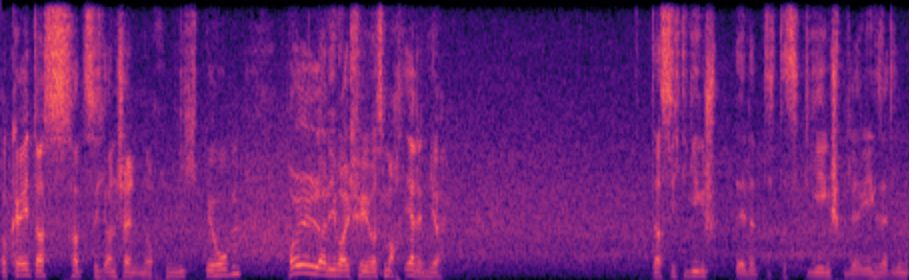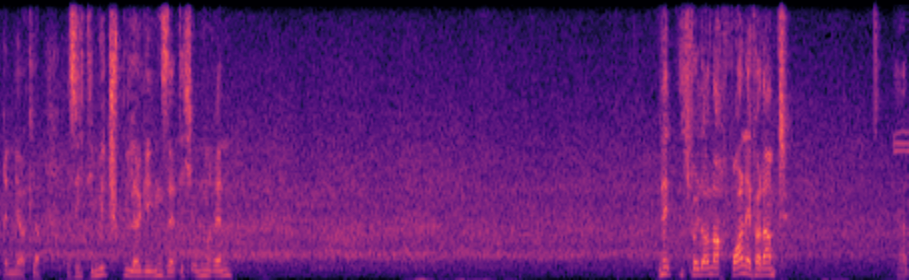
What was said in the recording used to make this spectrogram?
Okay, das hat sich anscheinend noch nicht behoben. Holla, die Waldfee, was macht er denn hier? Dass sich die, Gegensp äh, dass sich die Gegenspieler gegenseitig umrennen, ja klar. Dass sich die Mitspieler gegenseitig umrennen. Ne, ich wollte auch nach vorne, verdammt. Ja,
